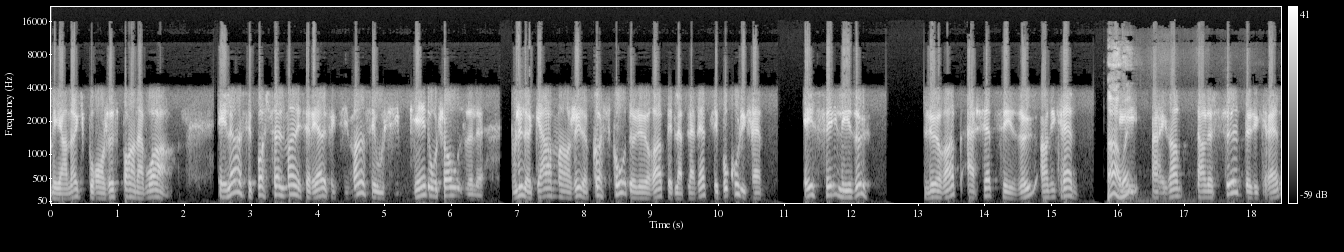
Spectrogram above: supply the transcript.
mais il y en a qui pourront juste pas en avoir. Et là, c'est pas seulement les céréales, effectivement, c'est aussi bien d'autres choses. Le, vous voulez, le garde-manger, le Costco de l'Europe et de la planète, c'est beaucoup l'Ukraine. Et c'est les œufs. L'Europe achète ses œufs en Ukraine. Ah oui? Par exemple, dans le sud de l'Ukraine,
